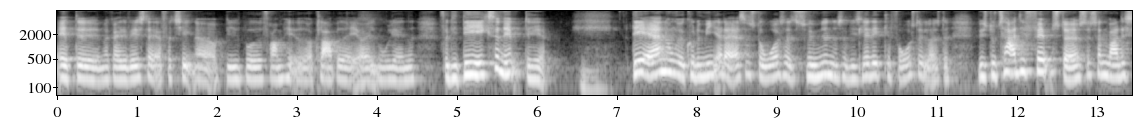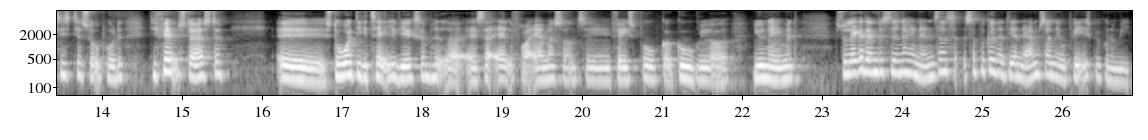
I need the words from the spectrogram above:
at øh, Margrethe Vestager fortjener at blive både fremhævet og klappet af og alt muligt andet. Fordi det er ikke så nemt, det her. Det er nogle økonomier, der er så store, så svimlende, så vi slet ikke kan forestille os det. Hvis du tager de fem største, sådan var det sidst, jeg så på det, de fem største øh, store digitale virksomheder, altså alt fra Amazon til Facebook og Google og you name it. Hvis du lægger dem ved siden af hinanden, så, så begynder de at nærme sig en europæisk økonomi.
